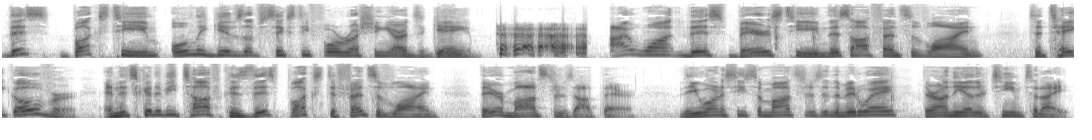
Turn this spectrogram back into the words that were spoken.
this Bucks team only gives up 64 rushing yards a game. I want this Bears team, this offensive line, to take over, and it's going to be tough because this Bucks defensive line, they are monsters out there. Do you want to see some monsters in the midway? They're on the other team tonight.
